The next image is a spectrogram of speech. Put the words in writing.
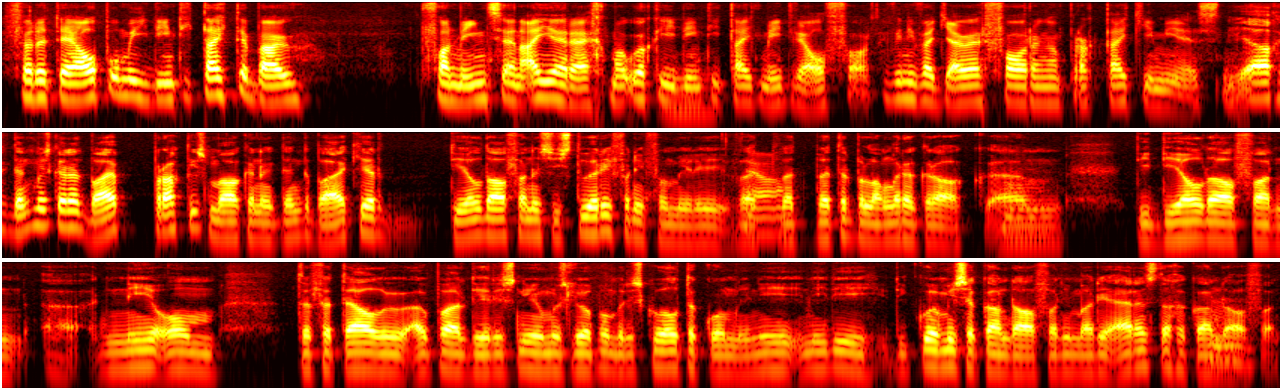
vir dit te help om 'n identiteit te bou van mense in eie reg, maar ook 'n identiteit met welvaart. Ek weet nie wat jou ervaring en praktyk hiermee is nie. Ja, ek dink mense kan dit baie prakties maak en ek dink baie keer deel daarvan is die storie van die familie wat ja. wat bitter belangrik raak. Ehm um, die deel daarvan uh, nie om te vertel hoe oupa deur die sneeu moes loop om by die skool te kom nie, nie nie die die komiese kant daarvan nie, maar die ernstige kant hmm. daarvan.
